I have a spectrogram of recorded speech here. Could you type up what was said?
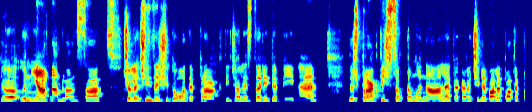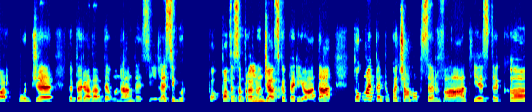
Uh, în iarnă am lansat cele 52 de practici ale stării de bine, deci practici săptămânale pe care cineva le poate parcurge pe perioada de un an de zile. Sigur, po- poate să prelungească perioada, tocmai pentru că ce am observat este că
